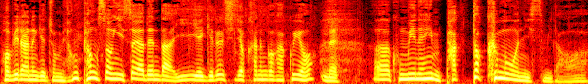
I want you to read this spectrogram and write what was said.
법이라는 게 좀 형평성이 있어야 된다 이 얘기를 지적하는 것 같고요. 네. 어, 국민의힘 박덕흠 의원이 있습니다. 어,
